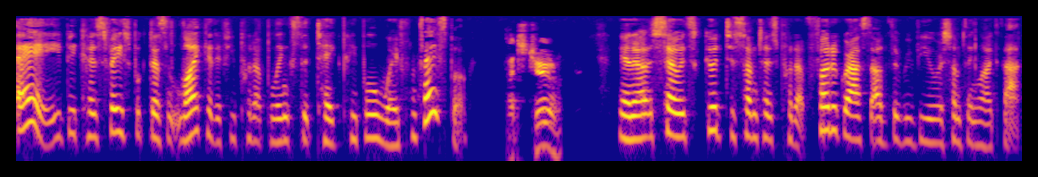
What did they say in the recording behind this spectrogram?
A because Facebook doesn't like it if you put up links that take people away from Facebook. That's true. You know, so it's good to sometimes put up photographs of the review or something like that.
